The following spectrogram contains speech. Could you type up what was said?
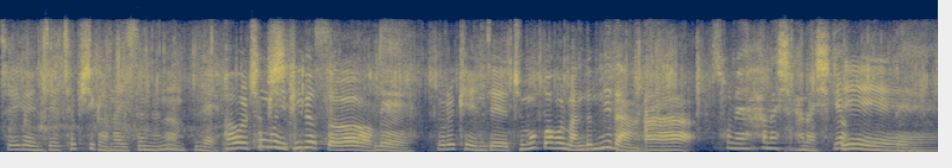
저희가 이제 접시가 하나 있으면은 네. 밥을 충분히 비벼서 네. 이렇게 이제 주먹밥을 만듭니다. 아 손에 하나씩 하나씩요? 예. 네.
